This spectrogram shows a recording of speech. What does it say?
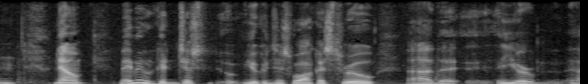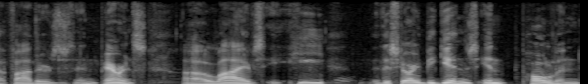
Hmm. Now, maybe we could just you could just walk us through uh, the your uh, father's and parents' uh, lives. He, the story begins in Poland.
